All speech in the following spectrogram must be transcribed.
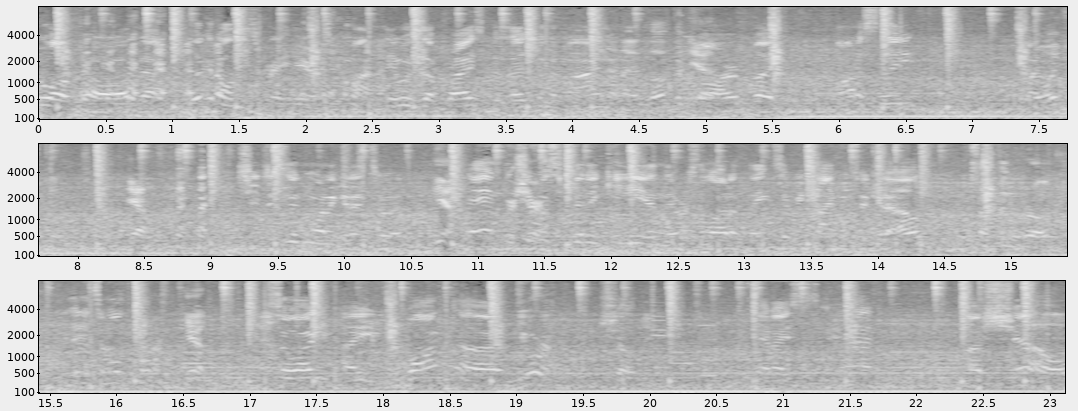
Oh no! Look at all these gray hairs. Come on, it was a prized possession of mine, and I love the Yeah. car. But honestly, my wife didn't. Yeah. she just didn't want to get into it. Yeah, and for sure. it was finicky, and there was a lot of things. Every time you took it out, something broke. And it's an old car. Yeah. So I, I bought a newer Shelby, and I had a shell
